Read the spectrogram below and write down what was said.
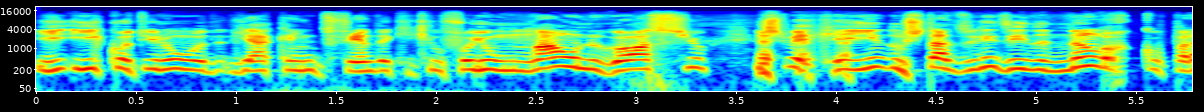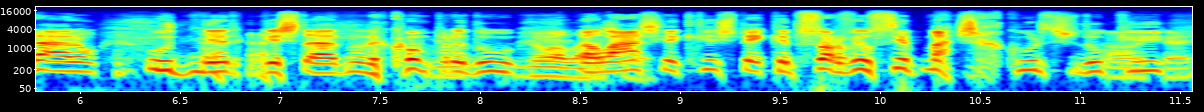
e, e continuam e há quem defenda que aquilo foi um mau negócio, isto é, que ainda os Estados Unidos ainda não recuperaram o dinheiro gastado na compra do, Do Alasca. Alasca, que isto é, que absorveu sempre mais recursos do que, Ok.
